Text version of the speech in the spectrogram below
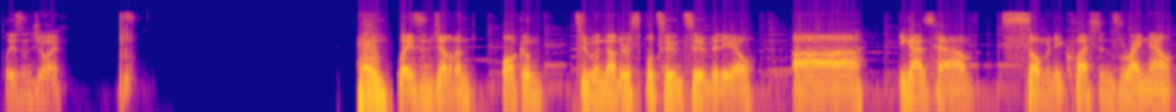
please enjoy. Hey, ladies and gentlemen, welcome to another Splatoon 2 video. Uh, you guys have so many questions right now.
